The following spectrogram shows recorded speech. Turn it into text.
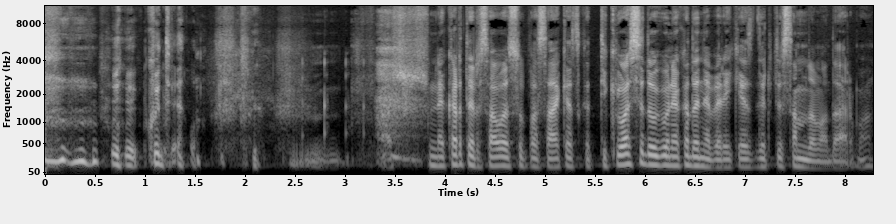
Kodėl? Aš nekartą ir savo esu pasakęs, kad tikiuosi daugiau niekada nebereikės dirbti samdomą darbą.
